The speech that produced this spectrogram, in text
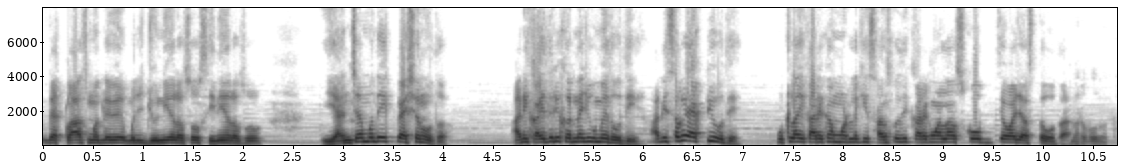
त्या क्लासमधले म्हणजे ज्युनियर असो सिनियर असो यांच्यामध्ये एक पॅशन होतं. आणि काहीतरी करण्याची उमेद होती. आणि सगळे ॲक्टिव्ह होते. कुठलाही कार्यक्रम म्हटलं की सांस्कृतिक कार्यक्रमाला स्कोप तेव्हा जास्त होता. बरोबर होता.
